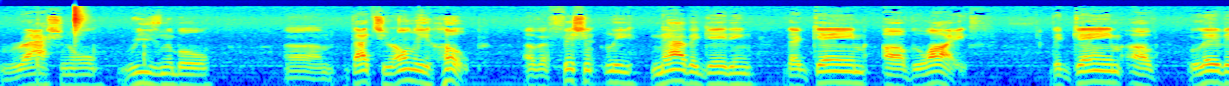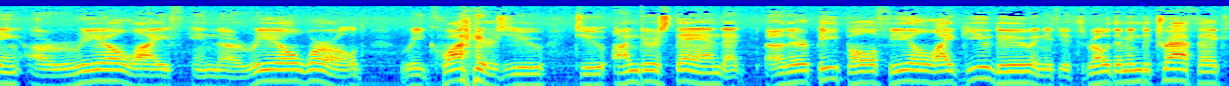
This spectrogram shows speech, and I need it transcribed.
rational, reasonable. Um, that's your only hope of efficiently navigating the game of life, the game of living a real life in the real world requires you to understand that other people feel like you do, and if you throw them into traffic,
